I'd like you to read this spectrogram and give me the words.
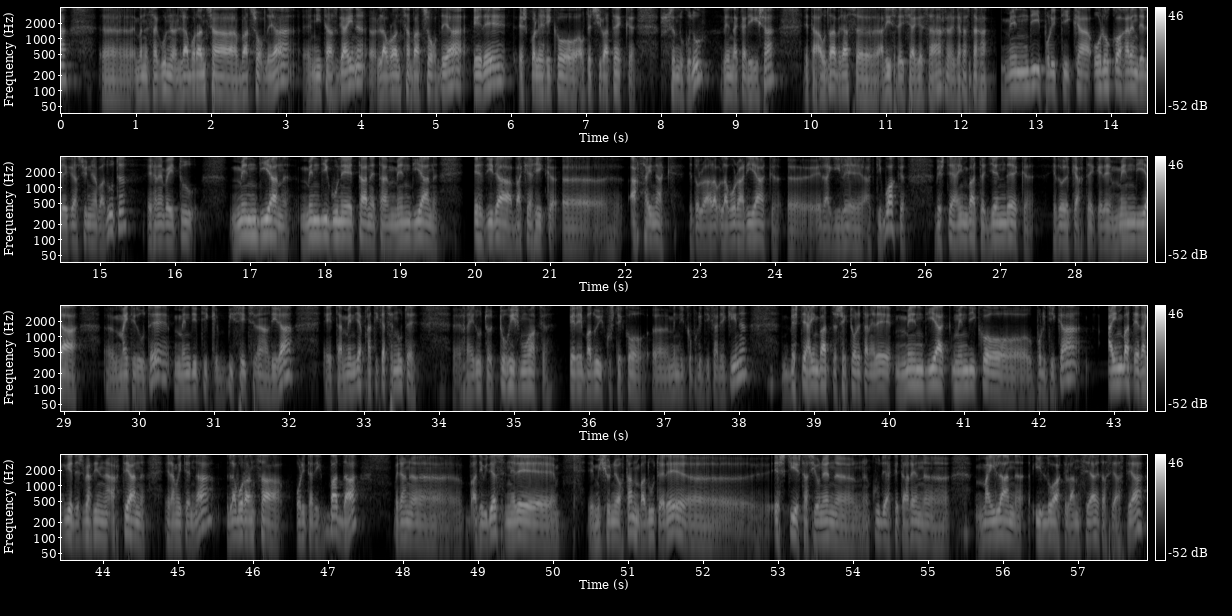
eh, eman ezagun laborantza batzordea, nitaz gain, laborantza batzordea ere eskoleriko autetxi batek zuzenduko du, lehendakari gisa, eta hau da beraz eh, Aliz Leizia Gezahar garaztara. Mendi politika oroko agaren delegazioa badut, egaren baitu mendian, mendiguneetan eta mendian ez dira bakarrik uh, arzainak edo laborariak uh, eragile aktiboak, beste hainbat jendek edo elkartek ere mendia uh, maite dute, menditik bizeitzen aldira eta mendia pratikatzen dute. Nahi dut turismoak ere badu ikusteko uh, mendiko politikarekin, beste hainbat sektoretan ere mendiak mendiko politika, hainbat eragile desberdinen artean eramaiten da, laborantza horitarik bat da, Beran, uh, adibidez, nire emisione hortan badut ere uh, eski estazionen uh, kudeaketaren uh, mailan hildoak lantzea eta zehaztea.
